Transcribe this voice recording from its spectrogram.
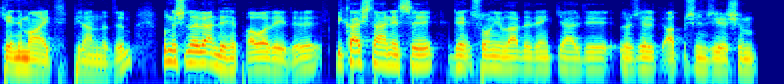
Kendime ait planladığım. Bunun dışında ben de hep havadaydı. Birkaç tanesi de son yıllarda denk geldi. Özellikle 60. yaşım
